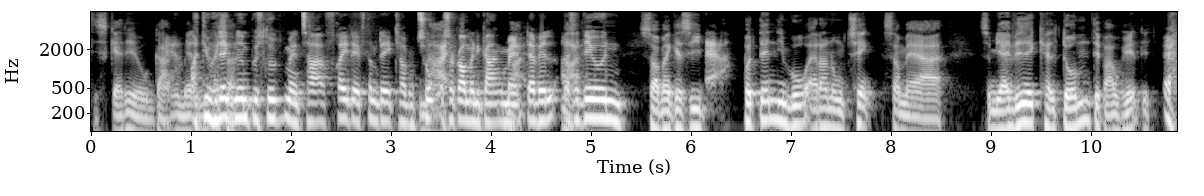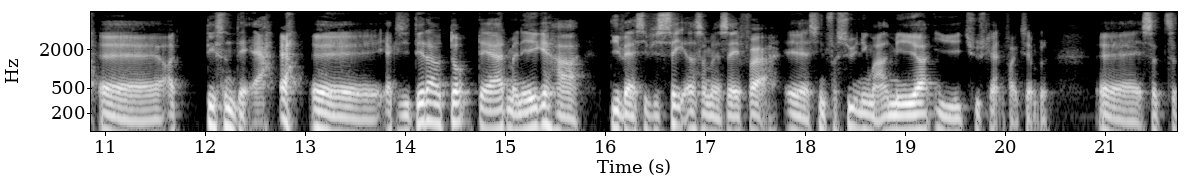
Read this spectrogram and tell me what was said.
det skal det jo en gang imellem. Og det er jo heller ikke altså, noget beslutning, man tager fredag eftermiddag klokken 2, og så går man i gang med det. vel? Altså det er jo en... Så man kan sige, ja. på den niveau er der nogle ting, som er som jeg ved ikke kalde dumme, det er bare uheldigt. Ja. Øh, og det er sådan, det er. Ja. Øh, jeg kan sige, det der er jo dumt, det er, at man ikke har diversificeret, som jeg sagde før, øh, sin forsyning meget mere i Tyskland for eksempel. Øh, så, så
